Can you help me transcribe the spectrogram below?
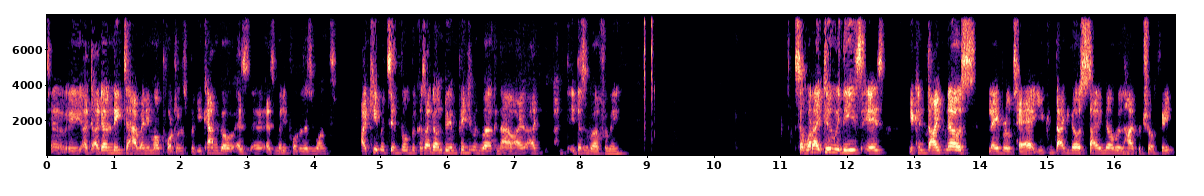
So I, I don't need to have any more portals, but you can go as as many portals as you want. I keep it simple because I don't do impingement work now. I, I it doesn't work for me. So what I do with these is you can diagnose labral tear, you can diagnose synovial hypertrophy.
